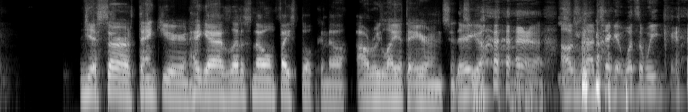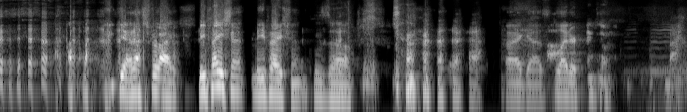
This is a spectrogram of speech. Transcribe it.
Yes, sir. Thank you. And hey, guys, let us know on Facebook, and uh, I'll relay it to Aaron. Since there you go. I was going to check it once a week. yeah, that's right. Be patient. Be patient. Uh... All right, guys. Later. Bye.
